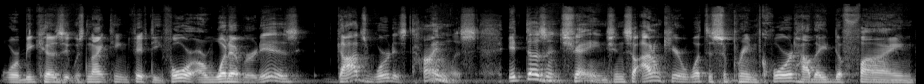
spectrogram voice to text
or because it was 1954 or whatever it is. God's word is timeless. It doesn't change. And so I don't care what the Supreme Court, how they define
